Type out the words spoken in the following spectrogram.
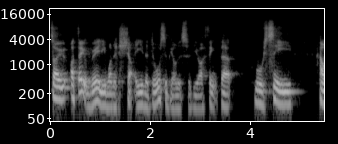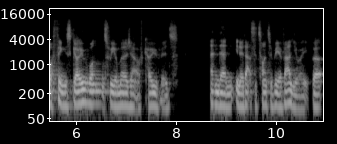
So I don't really want to shut either door, to be honest with you. I think that we'll see how things go once we emerge out of COVID. And then, you know, that's the time to reevaluate. But,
